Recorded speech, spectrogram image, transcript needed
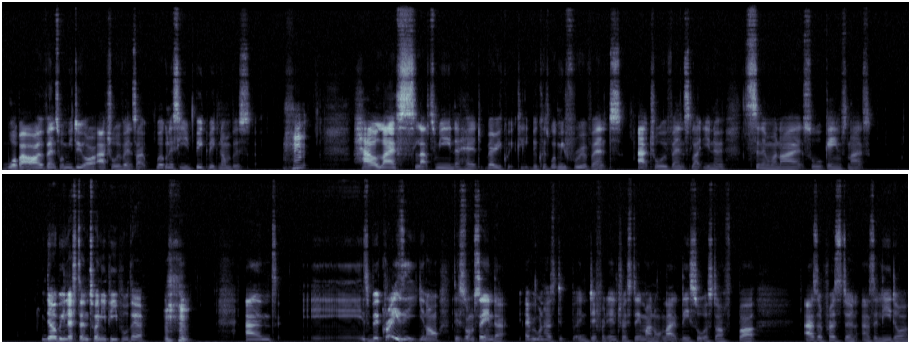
what about our events when we do our actual events? Like we're gonna see big, big numbers. How life slapped me in the head very quickly because when we threw events, actual events like you know cinema nights or games nights, there'll be less than twenty people there, and it's a bit crazy. You know, this is what I'm saying that everyone has di- different interests. They might not like these sort of stuff, but as a president, as a leader,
